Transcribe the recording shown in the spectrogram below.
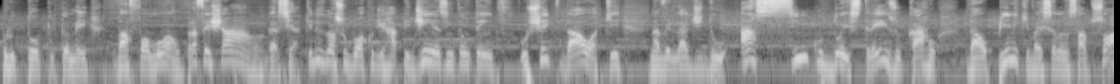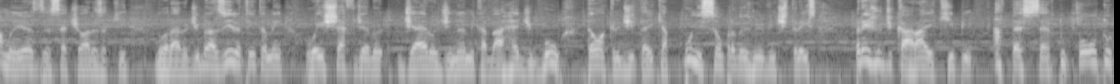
para o topo também da Fórmula 1. Para fechar, Garcia, aquele nosso bloco de rapidinhas, então tem o shakedown aqui, na verdade, do A523, o carro da Alpine, que vai ser lançado só amanhã às 17 horas aqui no horário de Brasília. Tem também o ex-chefe de, aer de aerodinâmica da Red Bull, então acredita aí que a punição para 2023 prejudicará a equipe até certo ponto,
